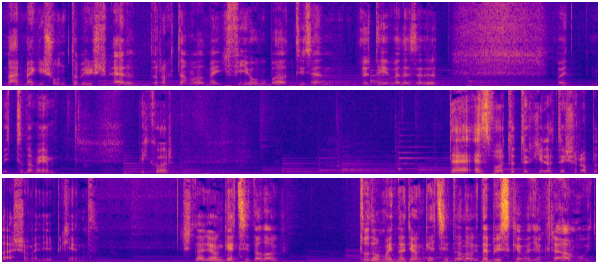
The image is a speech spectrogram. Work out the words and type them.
már meg is untam, és elraktam valamelyik fiókba 15 évvel ezelőtt, vagy mit tudom én, mikor. De ez volt a tökéletes rablásom egyébként. És nagyon geci dolog. Tudom, hogy nagyon geci dolog, de büszke vagyok rá amúgy.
